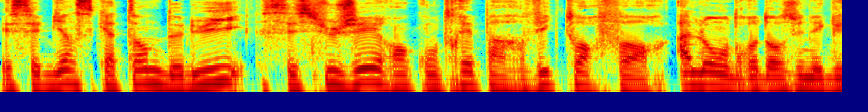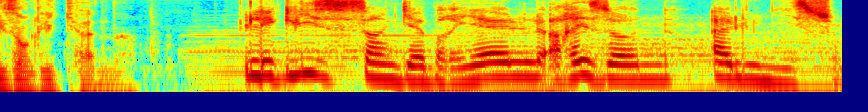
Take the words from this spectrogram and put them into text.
Et c'est bien ce qu'attendent de lui ces sujets rencontrés par Victoire Fort à Londres dans une église anglicane. L'église Saint-Gabriel résonne à l'unisson.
